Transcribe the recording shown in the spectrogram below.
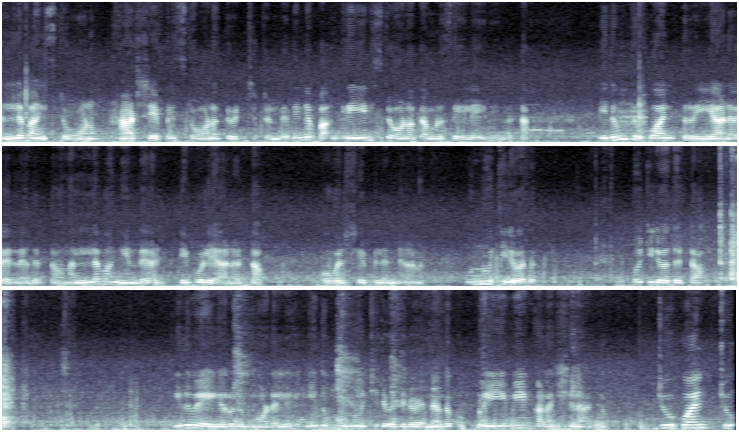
നല്ല ഭംഗി സ്റ്റോണും ഹാർട്ട് ഷേപ്പിൽ സ്റ്റോണൊക്കെ വെച്ചിട്ടുണ്ട്. ഇതിന്റെ ഗ്രീൻ സ്റ്റോണൊക്കെ നമ്മൾ സെയിൽ ചെയ്തിരുന്നു കേട്ടോ ഇതും ടു പോയിന്റ് ത്രീ ആണ് വരുന്നത് കേട്ടോ നല്ല ഭംഗിയുണ്ട്. അടിപൊളിയാണ് കേട്ടോ ഓവൽ ഷേപ്പിൽ തന്നെയാണ്. മുന്നൂറ്റി ഇരുപത് മുന്നൂറ്റി ഇരുപത് കേട്ടോ ഇത് വേറൊരു മോഡൽ ഇതും മുന്നൂറ്റി ഇരുപതിൽ വരുന്നത്. അതൊക്കെ പ്രീമിയം കളക്ഷൻ ആട്ടോ ടു പോയിന്റ് ടു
